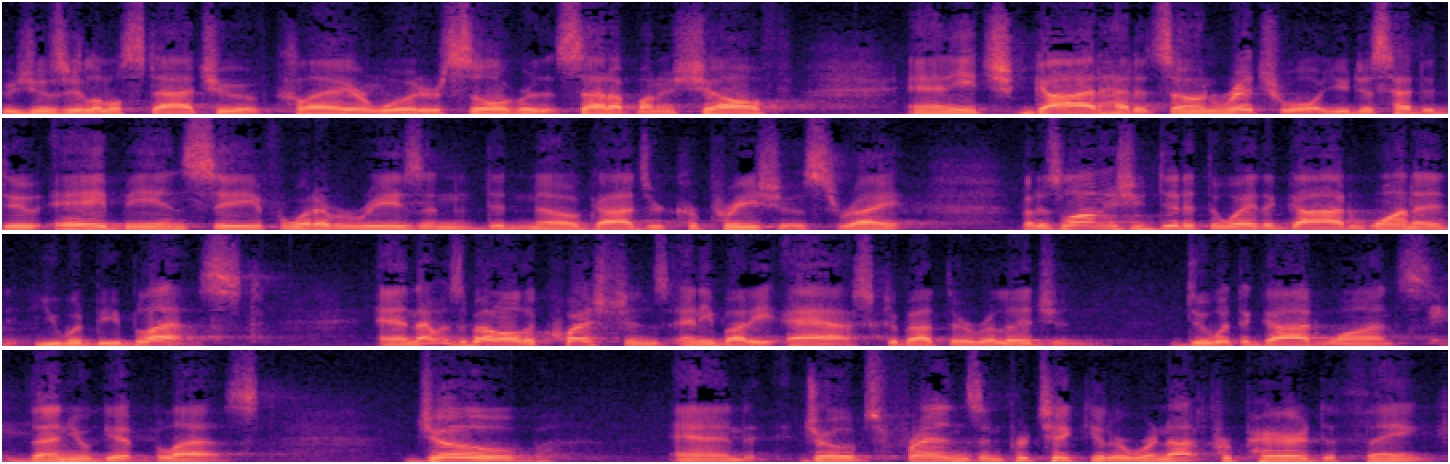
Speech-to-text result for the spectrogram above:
It was usually a little statue of clay or wood or silver that sat up on a shelf. And each god had its own ritual. You just had to do A, B, and C for whatever reason. Didn't know gods are capricious, right? But as long as you did it the way that God wanted, you would be blessed. And that was about all the questions anybody asked about their religion. Do what the God wants, then you'll get blessed. Job and Job's friends in particular were not prepared to think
